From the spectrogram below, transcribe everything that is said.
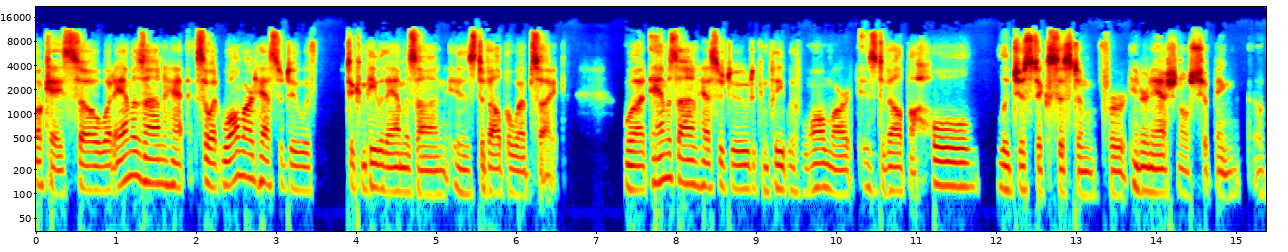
okay, so what Amazon, ha- so what Walmart has to do with to compete with Amazon is develop a website. What Amazon has to do to compete with Walmart is develop a whole logistics system for international shipping of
